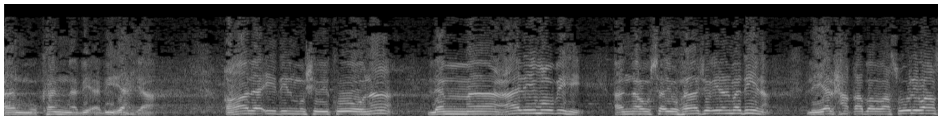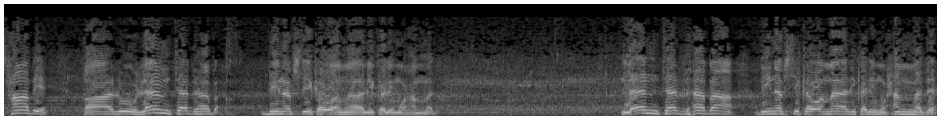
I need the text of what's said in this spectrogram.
المكن بأبي يحيى. قال إذ المشركون لما علموا به أنه سيهاجر إلى المدينة ليلحق بالرسول وأصحابه قالوا لن تذهب بنفسك ومالك لمحمد. لن تذهب بنفسك ومالك لمحمد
